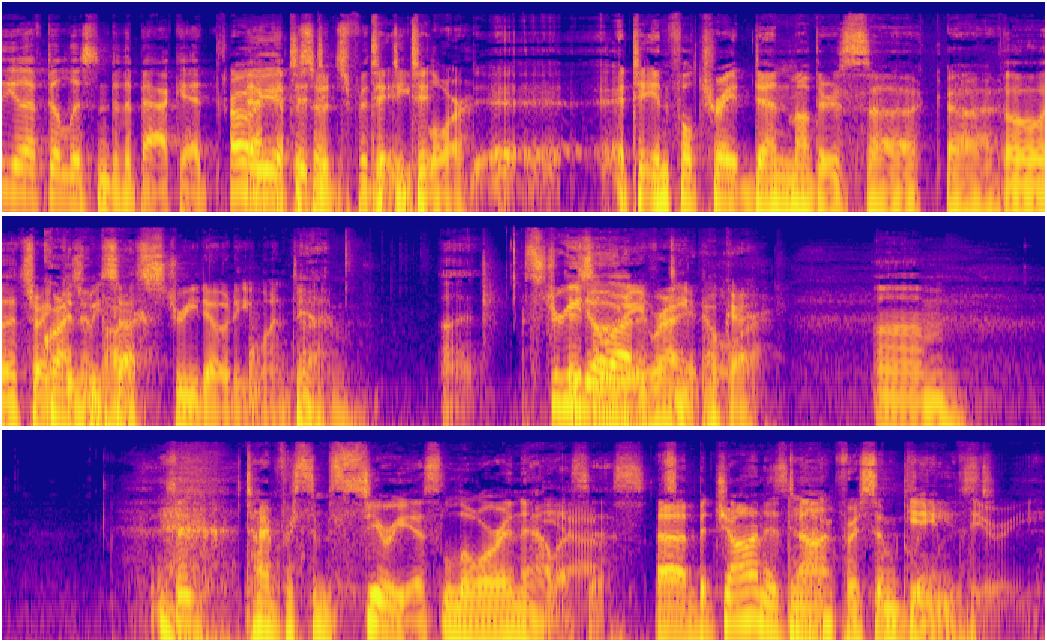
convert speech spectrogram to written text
You have to listen to the back, ed- Oh, back yeah, episodes to- for the to- deep lore. To infiltrate Den Mother's uh, uh, Oh, that's right. Because we saw Street Odie one Yeah. time. Street There's a lot Odie, right? Okay. Um. So Time for some serious lore analysis. Uh, but John is time not for some game pleased. theory.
